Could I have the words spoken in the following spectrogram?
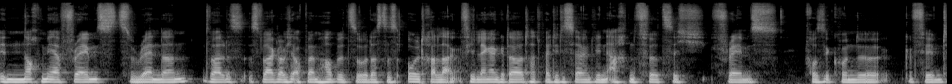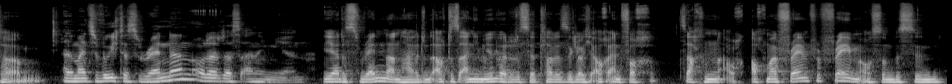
in noch mehr Frames zu rendern, weil das, es war, glaube ich, auch beim Hobbit so, dass das ultra lang, viel länger gedauert hat, weil die das ja irgendwie in 48 Frames pro Sekunde gefilmt haben. Also meinst du wirklich das Rendern oder das Animieren? Ja, das Rendern halt und auch das Animieren, weil du das ja teilweise, glaube ich, auch einfach Sachen auch, auch mal Frame für Frame auch so ein bisschen.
